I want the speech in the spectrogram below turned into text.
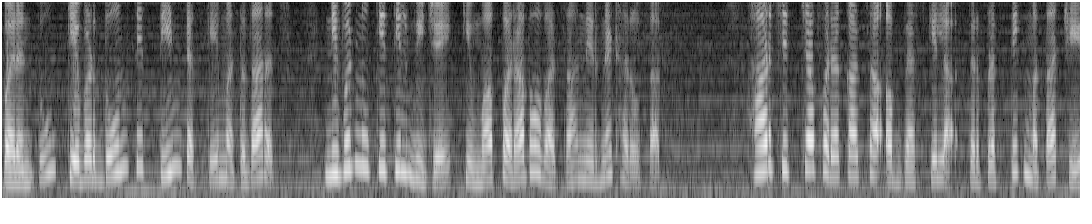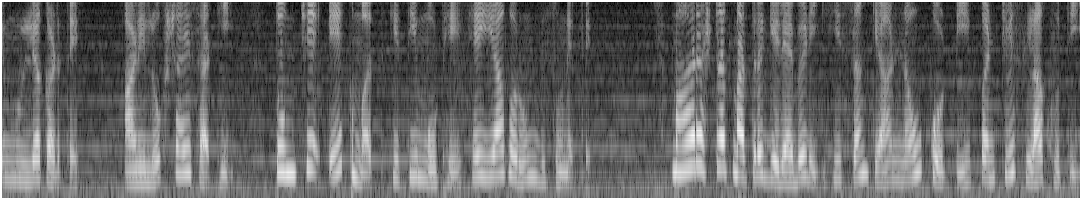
परंतु केवळ दोन ते तीन टक्के मतदारच निवडणुकीतील विजय किंवा पराभवाचा निर्णय ठरवतात. हार जीतच्या फरकाचा अभ्यास केला तर प्रत्येक मताचे मूल्य कळते आणि लोकशाहीसाठी तुमचे एक मत किती मोठे हे यावरून दिसून येते. महाराष्ट्रात मात्र गेल्यावेळी ही संख्या नऊ कोटी पंचवीस लाख होती.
